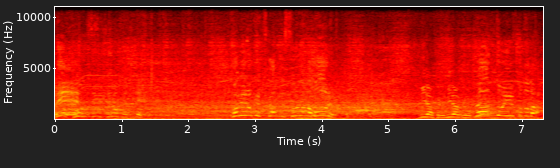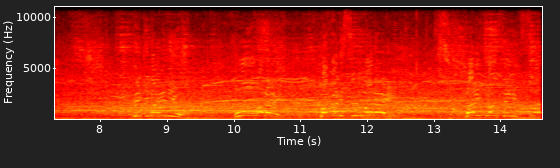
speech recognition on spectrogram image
ええ髪の毛掴んでそのままボールミラクルミラクルなんということだ素敵な笑みを大笑いバカにする笑い大歓声に包まれ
